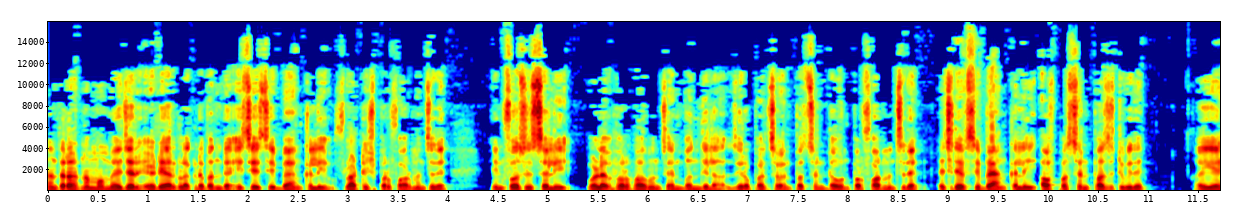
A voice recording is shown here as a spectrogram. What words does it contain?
ನಂತರ ನಮ್ಮ ಮೇಜರ್ ಎಡಿಆರ್ಗಳ ಕಡೆ ಬಂದ್ರೆ I C I C bank ಅಲ್ಲಿ ಫ್ಲಾಟಿಶ್ ಪರ್ಫಾರ್ಮೆನ್ಸ್ ಇದೆ. ಇನ್ಫೋಸಿಸ್ ಅಲ್ಲಿ ಒಳ್ಳೆ ಪರ್ಫಾರ್ಮೆನ್ಸ್ ಏನು ಬಂದಿಲ್ಲ. Zero point seven percent down performance ಇದೆ. H D F C bank ಅಲ್ಲಿ ಹಾಫ್ ಪರ್ಸೆಂಟ್ ಪಾಸಿಟಿವ್ ಇದೆ. ಹಾಗೆ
